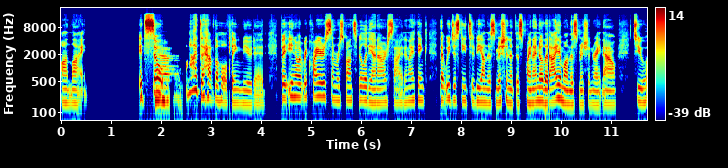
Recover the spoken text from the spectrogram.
online it's so yeah. odd to have the whole thing muted but you know it requires some responsibility on our side and i think that we just need to be on this mission at this point i know that i am on this mission right now to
